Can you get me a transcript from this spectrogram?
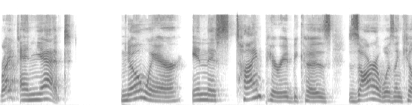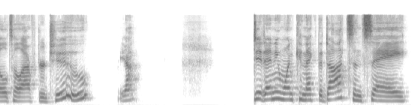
Right. And yet, nowhere in this time period, because Zara wasn't killed till after two, yeah. Did anyone connect the dots and say,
